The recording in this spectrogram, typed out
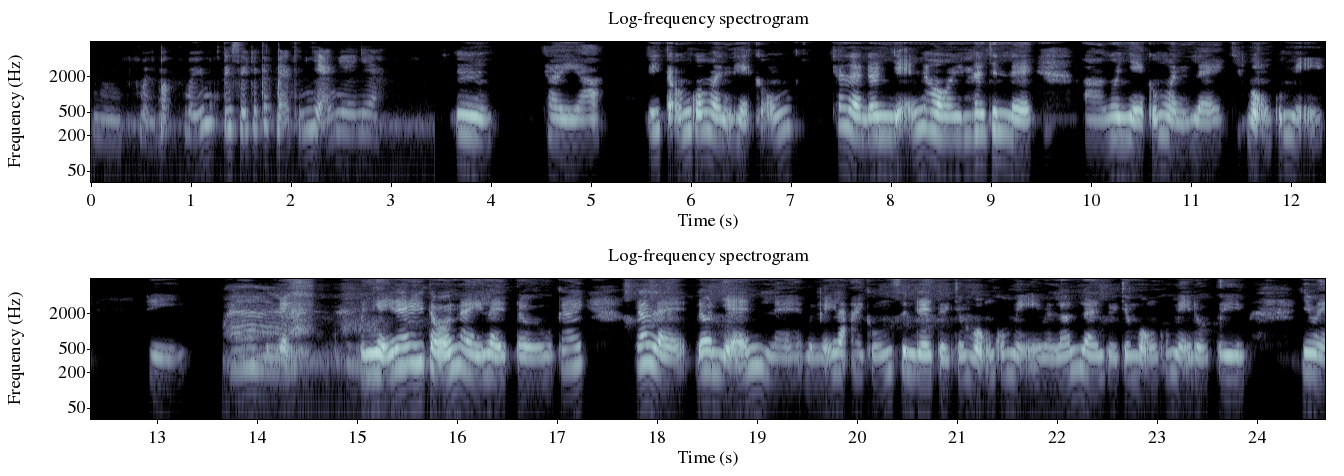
Ừ, mình bật mí một tí xíu cho các bạn thính giả nghe nha. Ừ thì à, ý tưởng của mình thì cũng khá là đơn giản thôi. Nó chính là uh, ngôi nhà của mình là chiếc bụng của mẹ. Thì wow. mình nghĩ mình nghĩ ra ý tưởng này là từ một cái rất là đơn giản là mình nghĩ là ai cũng sinh ra từ trong bụng của mẹ và lớn lên từ trong bụng của mẹ đầu tiên. Nhưng mà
